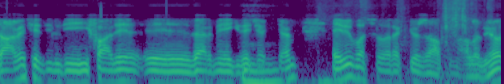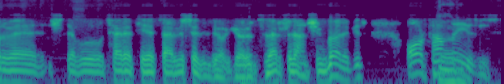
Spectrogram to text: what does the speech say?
davet edildiği ifade e, vermeye gidecekken evi basılarak gözaltına alınıyor ve işte bu TRT'ye servis ediliyor görüntüler falan. Şimdi böyle bir ortamdayız biz.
